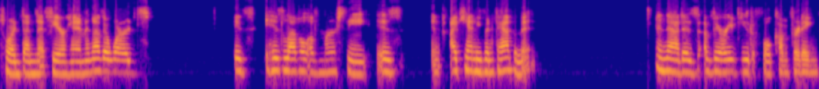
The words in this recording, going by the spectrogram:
toward them that fear him. In other words, it's his level of mercy is, I can't even fathom it. And that is a very beautiful, comforting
